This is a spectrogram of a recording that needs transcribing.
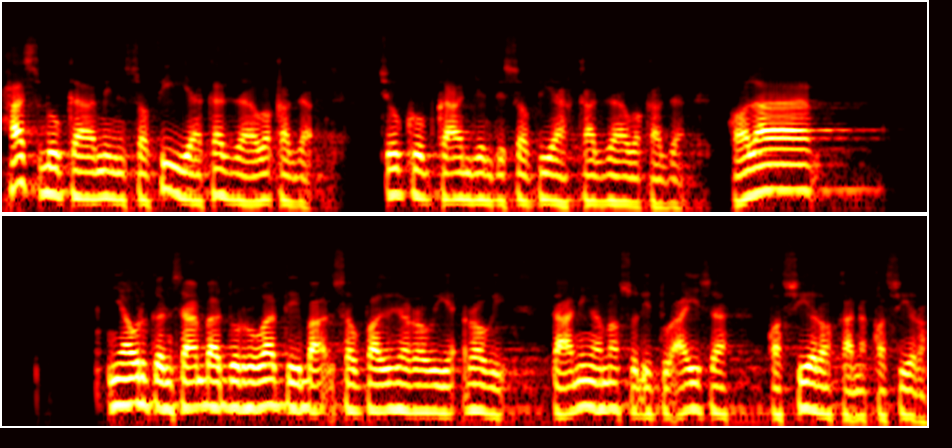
hasbuka min Sofia kaza wa kaza. Cukup ka anjeun ti kaza wa kaza. Qala nyaurkeun sahabatur ruwati sapalih rawi rawi. Tani maksud itu Aisyah qasirah kana qasirah.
